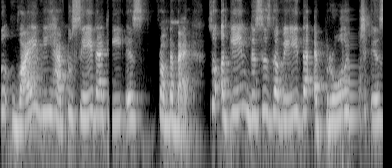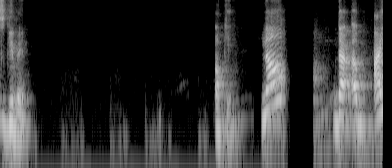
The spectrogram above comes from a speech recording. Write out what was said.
so why we have to say that he is from the bad. So again, this is the way the approach is given. Okay. Now, the, uh, I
